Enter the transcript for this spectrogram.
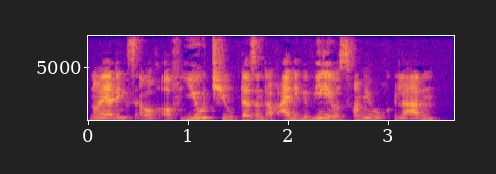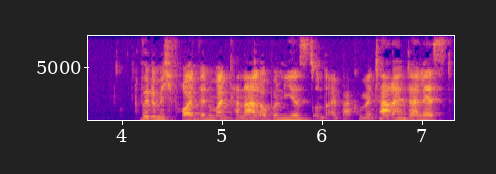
Neuerdings auch auf YouTube. Da sind auch einige Videos von mir hochgeladen. Würde mich freuen, wenn du meinen Kanal abonnierst und ein paar Kommentare hinterlässt.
